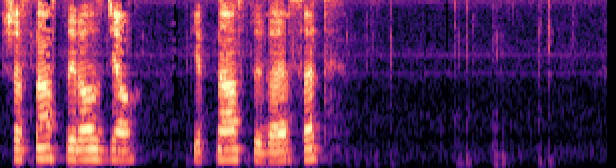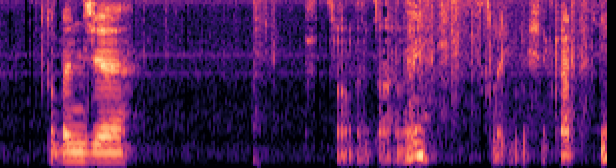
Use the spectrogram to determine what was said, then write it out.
szesnasty rozdział, piętnasty werset, to będzie stronę dalej. Skleiły się kartki.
